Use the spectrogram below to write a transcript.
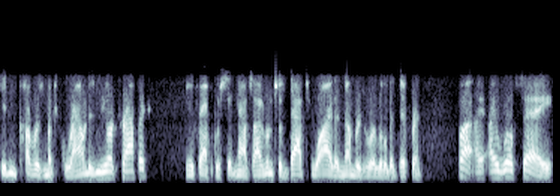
didn't cover as much ground as New York Traffic. New York Traffic was sitting outside of him, so that's why the numbers were a little bit different. But I, I will say,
